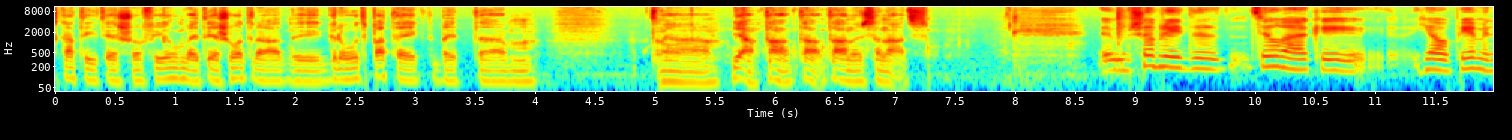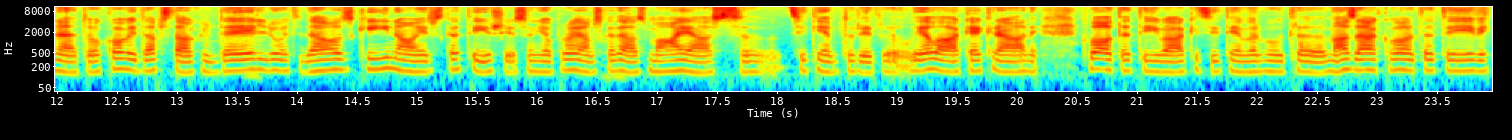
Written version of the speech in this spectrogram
skatīties šo filmu, vai tieši otrādi grūti pateikt, bet um, jā, tā, tā, tā nu ir sanācis. Šobrīd eh, cilvēki jau pieminēto Covid apstākļu dēļ ļoti daudz kino ir skatījušies un joprojām skatās mājās. Eh, citiem tur ir lielāki ekrāni, kvalitatīvāki, citiem varbūt eh, mazāk kvalitatīvi.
